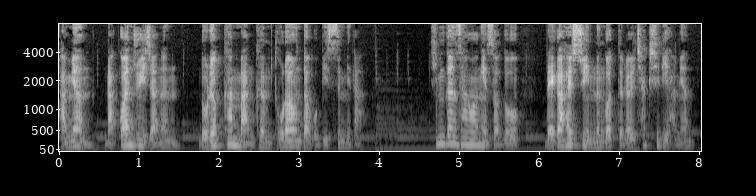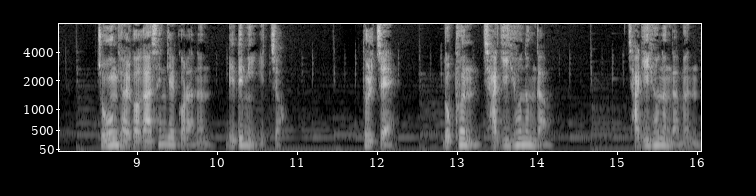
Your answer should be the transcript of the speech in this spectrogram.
반면 낙관주의자는 노력한 만큼 돌아온다고 믿습니다. 힘든 상황에서도 내가 할 수 있는 것들을 착실히 하면 좋은 결과가 생길 거라는 믿음이 있죠. 둘째, 높은 자기 효능감. 자기 효능감은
